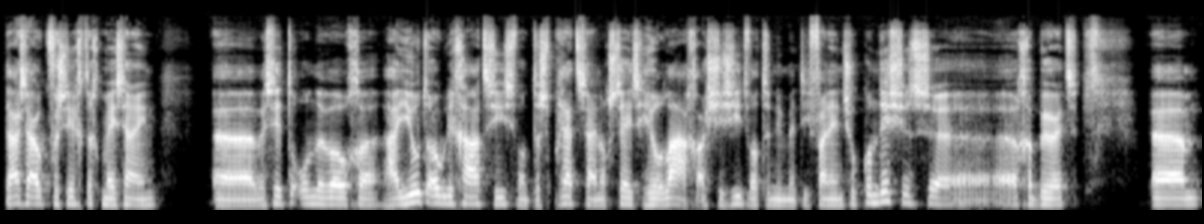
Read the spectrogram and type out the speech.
Daar zou ik voorzichtig mee zijn. we zitten onderwogen high yield obligaties, want de spreads zijn nog steeds heel laag. Als je ziet wat er nu met die financial conditions gebeurt. Um,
